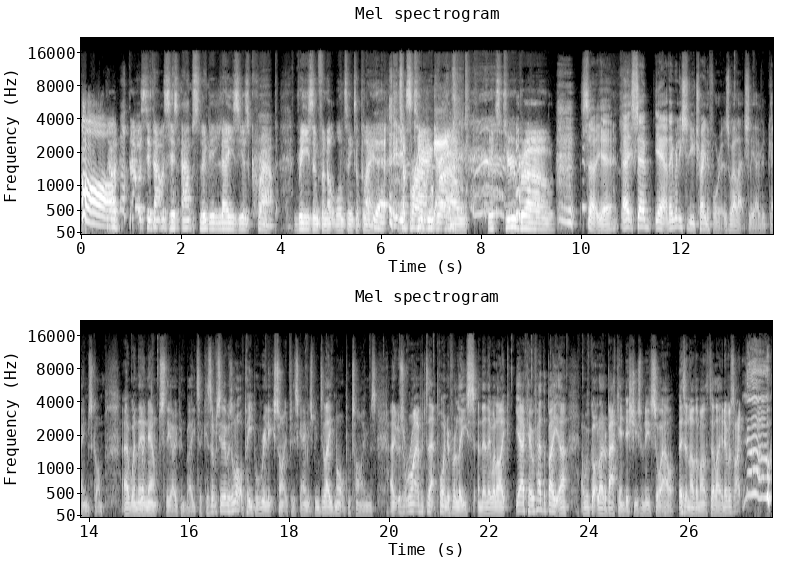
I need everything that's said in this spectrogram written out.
oh, That, that was his, that was his absolutely lazy as crap reason for not wanting to play. Yeah, it's, a brown too game. brown. It's too brown. so yeah, it's um, yeah. They released a new trailer for it as well, actually, over at Gamescom uh, when they announced the open beta. Because obviously there was a lot of people really excited for this game. It's been delayed multiple times, and it was right up to that point of release. And then they were like, "Yeah, okay, we've had the beta, and we've got a load of back end issues we need to sort out. There's another month delay." And it was like, "No."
